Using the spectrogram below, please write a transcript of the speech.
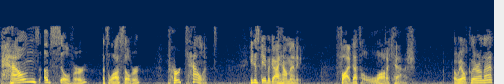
pounds of silver. That's a lot of silver per talent. He just gave a guy how many? Five. That's a lot of cash. Are we all clear on that?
